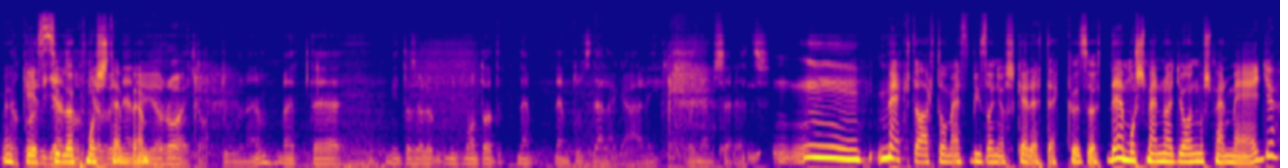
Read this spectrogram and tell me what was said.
Akkor készülök most kell, ebben. Nem rajta túl, nem? Mert te mint az előbb, mint mondtad, nem, nem tudsz delegálni, vagy nem szeretsz. Mm, megtartom ezt bizonyos keretek között, de most már nagyon, most már megy,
